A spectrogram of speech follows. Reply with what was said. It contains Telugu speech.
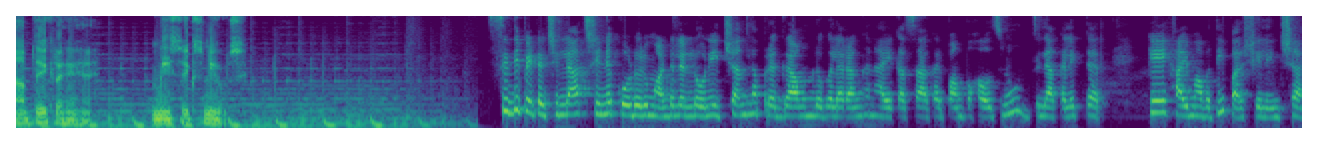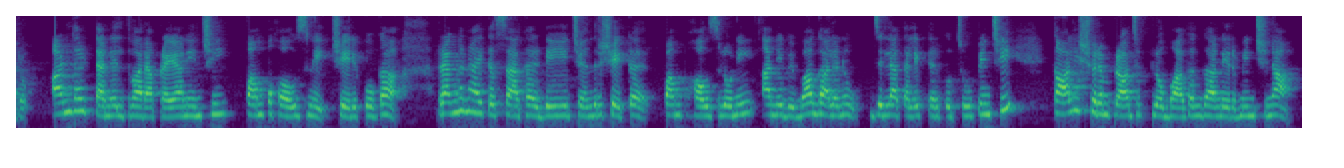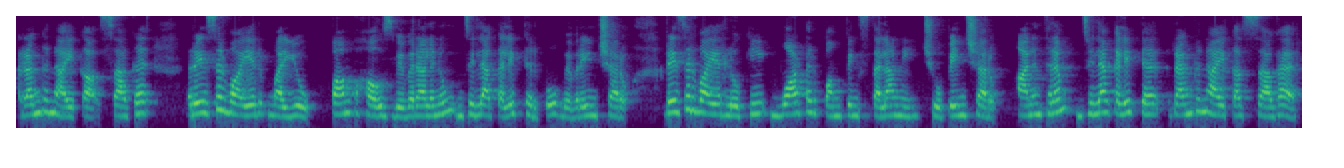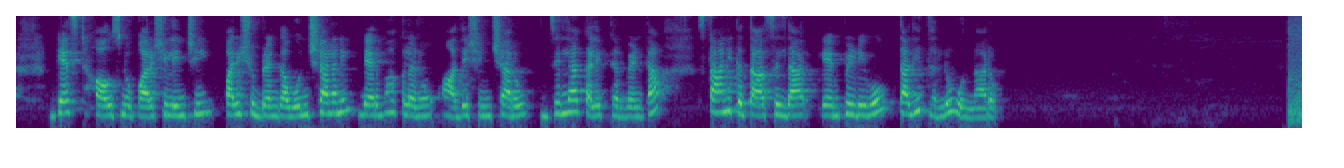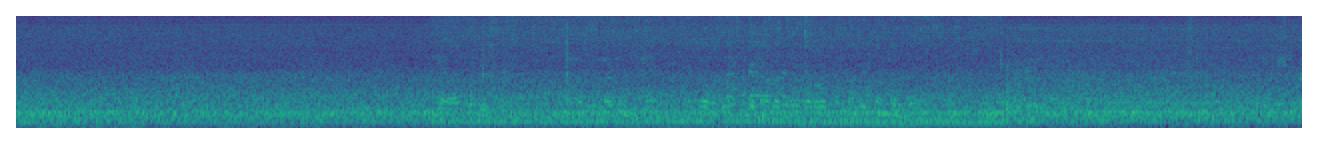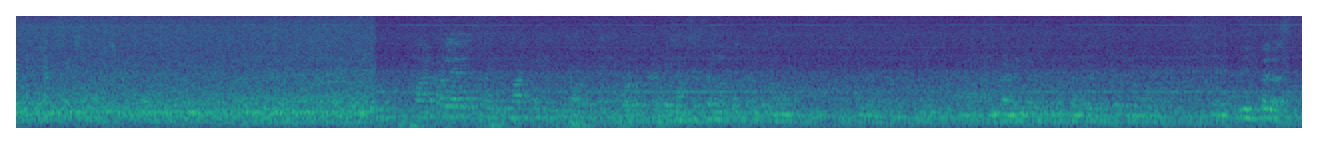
आप देख रहे हैं मी सिक्स न्यूज సిద్దిపేట జిల్లా చిన్నకోడూరు మండలంలోని చంద్లపుర గ్రామంలో గల రంగనాయక సాగర్ పంపు హౌస్ ను జిల్లా కలెక్టర్ కె హైమావతి పరిశీలించారు అండర్ టనెల్ ద్వారా ప్రయాణించి పంప్ హౌస్ ని చేరుకోగా రంగనాయక సాగర్ డిఈ చంద్రశేఖర్ పంప్ హౌస్లోని అన్ని విభాగాలను జిల్లా కలెక్టర్కు చూపించి కాళేశ్వరం ప్రాజెక్టులో భాగంగా నిర్మించిన రంగనాయక సాగర్ రిజర్వాయర్ మరియు పంప్ హౌస్ వివరాలను జిల్లా కలెక్టర్కు వివరించారు. రిజర్వాయర్లోకి వాటర్ పంపింగ్ స్థలాన్ని చూపించారు. అనంతరం జిల్లా కలెక్టర్ రంగనాయక సాగర్ గెస్ట్ హౌస్ను పరిశీలించి పరిశుభ్రంగా ఉంచాలని నిర్వాహకులను ఆదేశించారు. జిల్లా కలెక్టర్ వెంట స్థానిక తహసీల్దార్ ఎంపీడీఓ తదితరులు ఉన్నారు. వాటర్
